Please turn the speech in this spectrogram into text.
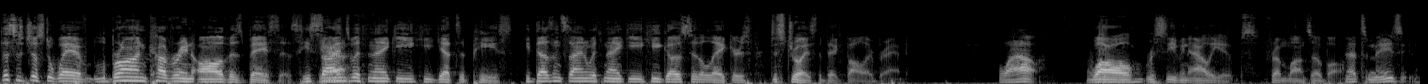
this is just a way of LeBron covering all of his bases. He signs Yeah. with Nike, he gets a piece. He doesn't sign with Nike, he goes to the Lakers, destroys the big baller brand Wow. while receiving alley oops from Lonzo Ball. That's amazing.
